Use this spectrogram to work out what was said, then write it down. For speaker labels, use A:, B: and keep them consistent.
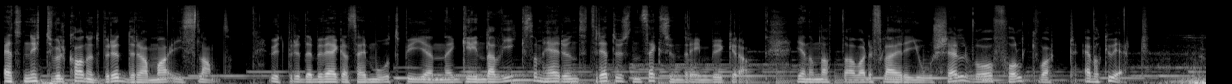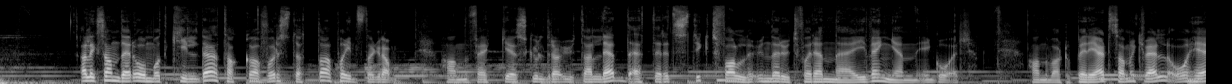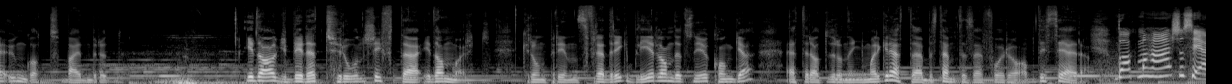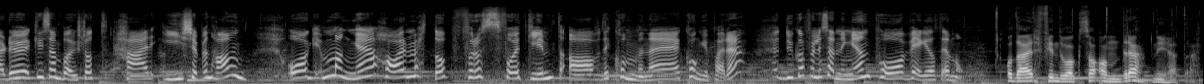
A: Et nytt vulkanutbrudd rammer Island. Utbruddet beveger seg mot byen Grindavik, som har rundt 3600 innbyggere. Gjennom natta var det flere jordskjelv, og folk ble evakuert. Alexander Aamodt Kilde takka for støtta på Instagram. Han fikk skuldra ut av ledd etter et stygt fall under utforrennet i Vengen i går. Han ble operert samme kveld og har unngått beinbrudd. I dag blir det tronskifte i Danmark. Kronprins Fredrik blir landets nye konge, etter at dronning Margrethe bestemte seg for å abdisere.
B: Bak meg her så ser du Christian Borg slott her i København. Og mange har møtt opp for å få et glimt av det kommende kongeparet. Du kan følge sendingen på vg.no.
A: Og der finner du også andre nyheter.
